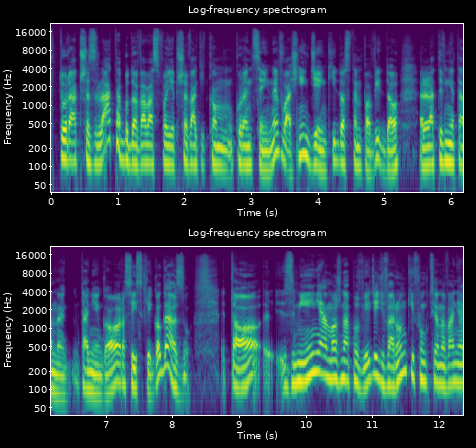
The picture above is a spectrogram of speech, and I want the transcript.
która przez lata budowała swoje przewagi konkurencyjne właśnie dzięki dostępowi do relatywnie taniego rosyjskiego gazu. To zmienia, można powiedzieć, warunki funkcjonowania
